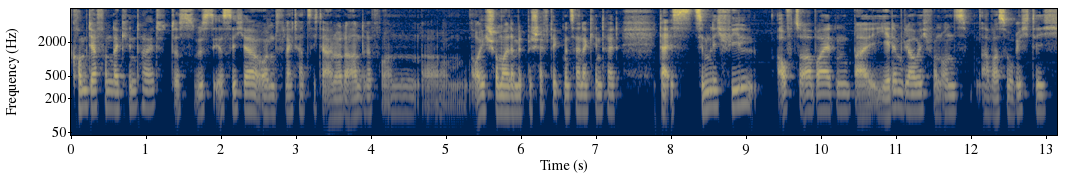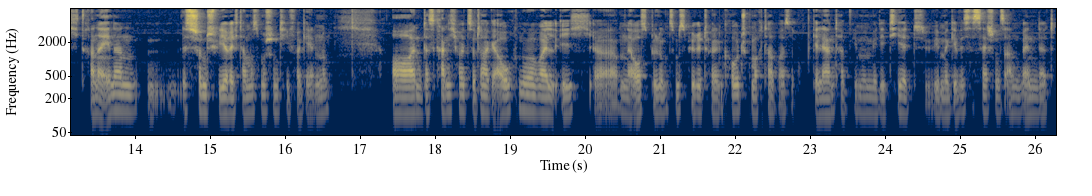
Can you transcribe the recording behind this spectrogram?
kommt ja von der Kindheit, das wisst ihr sicher. Und vielleicht hat sich der eine oder andere von ähm, euch schon mal damit beschäftigt, mit seiner Kindheit. Da ist ziemlich viel aufzuarbeiten, bei jedem, glaube ich, von uns. Aber so richtig dran erinnern ist schon schwierig, da muss man schon tiefer gehen. Ne? Und das kann ich heutzutage auch nur, weil ich äh, eine Ausbildung zum spirituellen Coach gemacht habe, also gelernt habe, wie man meditiert, wie man gewisse Sessions anwendet,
